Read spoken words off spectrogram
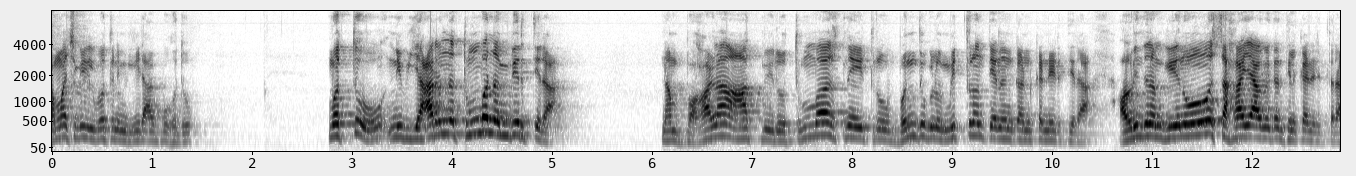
ಸಮಸ್ಯೆಗಳು ಇವತ್ತು ನಿಮ್ಗೆ ಈಡಾಗಬಹುದು. ಮತ್ತು ನೀವು ಯಾರನ್ನು ತುಂಬ ನಂಬಿರ್ತೀರ ನಮ್ಮ ಬಹಳ ಆತ್ಮೀಯರು, ತುಂಬ ಸ್ನೇಹಿತರು, ಬಂಧುಗಳು, ಮಿತ್ರರು ಅಂತ ಏನನ್ನು ಕಂಡ್ಕೊಂಡಿರ್ತೀರ ಅವರಿಂದ ನಮಗೇನೋ ಸಹಾಯ ಆಗುತ್ತೆ ಅಂತ ತಿಳ್ಕೊಂಡಿರ್ತೀರ?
